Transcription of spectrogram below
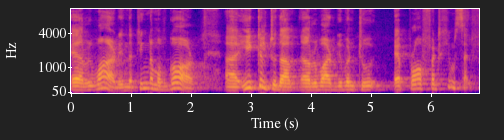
a reward in the kingdom of god uh, equal to the uh, reward given to a prophet himself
